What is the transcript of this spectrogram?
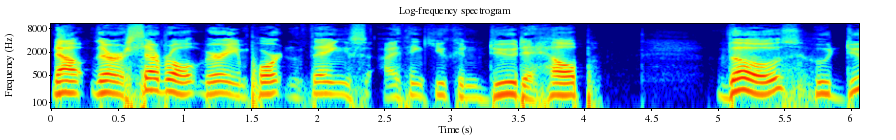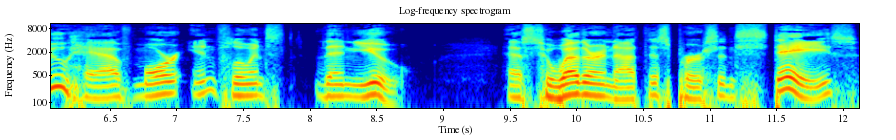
Now, there are several very important things I think you can do to help those who do have more influence than you as to whether or not this person stays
